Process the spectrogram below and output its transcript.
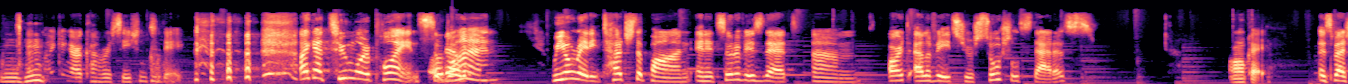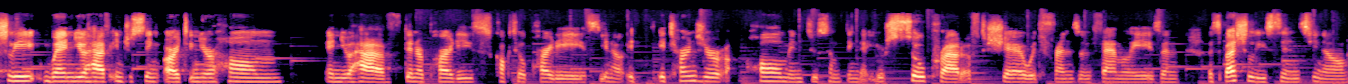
Mm-hmm. I'm liking our conversation today. I got two more points. Okay. One we already touched upon, and it sort of is that um, art elevates your social status. Okay. Especially when you have interesting art in your home and you have dinner parties, cocktail parties, you know, it, it turns your home into something that you're so proud of to share with friends and families. And especially since, you know,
